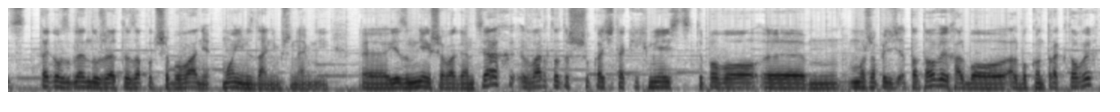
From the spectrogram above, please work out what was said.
z tego względu, że to zapotrzebowanie, moim zdaniem przynajmniej, y, jest mniejsze w agencjach, warto też szukać takich miejsc typowo, y, można powiedzieć, etatowych albo, albo kontraktowych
